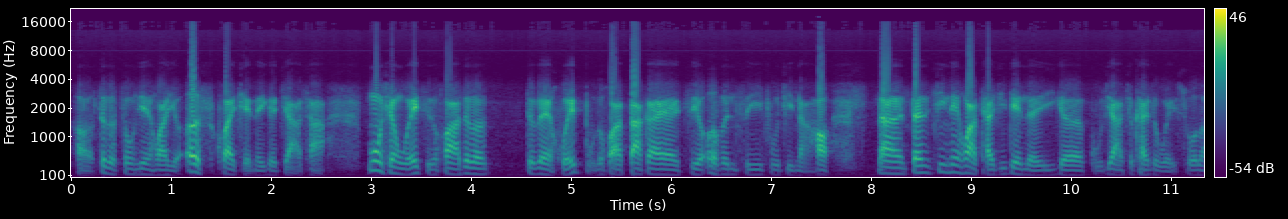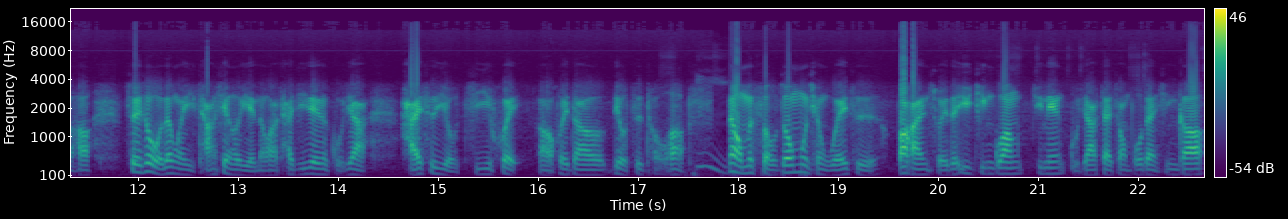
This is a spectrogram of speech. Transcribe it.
好，这个中间的话有二十块钱的一个价差。目前为止的话，这个对不对？回补的话，大概只有二分之一附近了哈。那但是今天的话，台积电的一个股价就开始萎缩了哈。所以说，我认为以长线而言的话，台积电的股价还是有机会啊，会到六字头哈。嗯，那我们手中目前为止，包含所谓的玉金光，今天股价再创波段新高，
